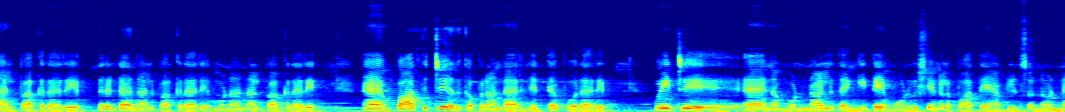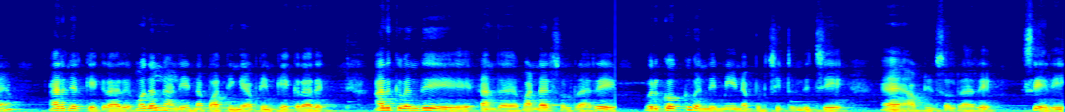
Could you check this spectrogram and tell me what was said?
நாள் பார்க்குறாரு ரெண்டாவது நாள் பார்க்குறாரு மூணாவது நாள் பார்க்குறாரு பார்த்துட்டு அதுக்கப்புறம் அந்த அறிஞர்கிட்ட போகிறாரு போயிட்டு நான் மூணு நாள் தங்கிட்டேன் மூணு விஷயங்களை பார்த்தேன் அப்படின்னு சொன்ன உடனே அறிஞர் கேட்குறாரு முதல் நாள் என்ன பார்த்தீங்க? அப்படின்னு கேட்குறாரு அதுக்கு வந்து அந்த மன்னர் சொல்கிறாரு ஒரு கொக்கு வந்து மீனை பிடிச்சிட்டு இருந்துச்சு அப்படின்னு சொல்கிறாரு சரி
